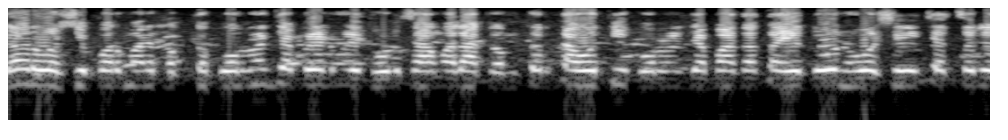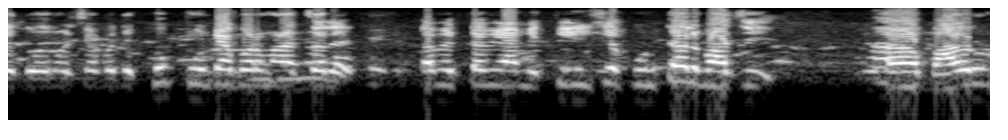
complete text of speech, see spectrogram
दरवर्षीप्रमाणे फक्त कोरोनाच्या पिरियडमध्ये थोडंसं आम्हाला कमतरता होती. कोरोनाच्या बाद आता हे दोन वर्ष याच्यात चालले. दोन वर्षामध्ये खूप मोठ्या प्रमाणात चालेल. कमीत कमी आम्ही तीनशे क्विंटल भाजी बाहेरून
